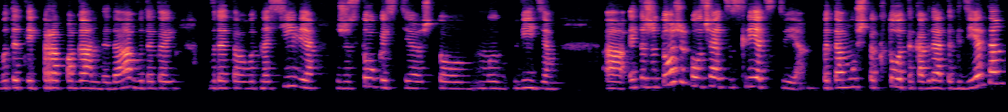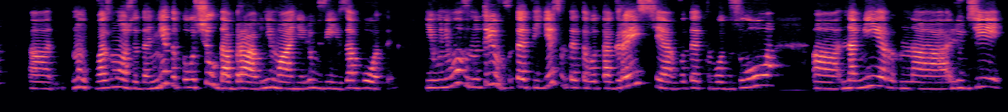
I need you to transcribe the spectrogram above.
вот этой пропаганды, да, вот, этой, вот этого вот насилия, жестокости, что мы видим, а, это же тоже получается следствие, потому что кто-то когда-то где-то, а, ну, возможно, да, недополучил добра, внимания, любви, заботы. И у него внутри вот это есть, вот эта вот агрессия, вот это вот зло а, на мир, на людей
